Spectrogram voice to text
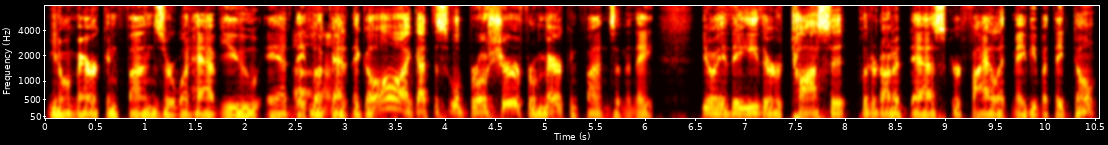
you know, American funds or what have you, and they uh-huh. look at it, they go, "Oh, I got this little brochure from American funds," and then they, you know, they either toss it, put it on a desk, or file it maybe, but they don't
